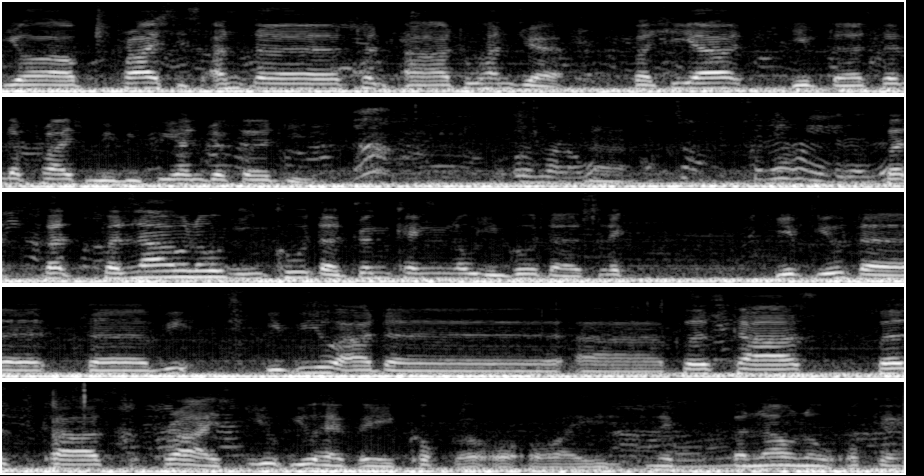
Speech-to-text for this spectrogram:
Your price is under twen- uh, 200. But here, if the standard price will be 330. 얼마라고? Uh, 300? but but but now no include the drinking, no include the snack. If you the the vi- if you are the uh, first class first class price, you you have a coke or, or, or a snack. But now no. Okay.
